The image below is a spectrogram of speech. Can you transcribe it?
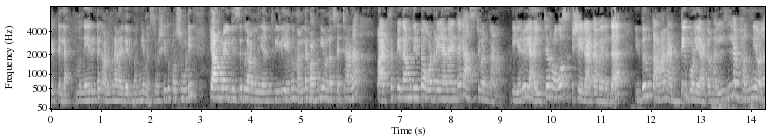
കിട്ടില്ല. നേരിട്ട് കാണുമ്പോഴാണ് അതിന്റെ ഒരു ഭംഗി മനസ്സിലാവും പക്ഷേ ഇത് കുറച്ചും കൂടി ക്യാമറയിൽ വിസിബിൾ ആണെന്ന് ഞാൻ ഫീൽ ചെയ്യുന്നു. നല്ല ഭംഗിയുള്ള സെറ്റാണ് വാട്സപ്പ് ചെയ്താൽ മതിയിട്ട് ഓർഡർ ചെയ്യാനായിട്ട് ലാസ്റ്റ് വൺ കാണാം. ഈ ഒരു ലൈറ്റ് റോസ് ഷെയ്ഡാട്ടാ വരുന്നത്. ഇതും കാണാൻ അടിപൊളിയാട്ടോ. നല്ല ഭംഗിയുള്ള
